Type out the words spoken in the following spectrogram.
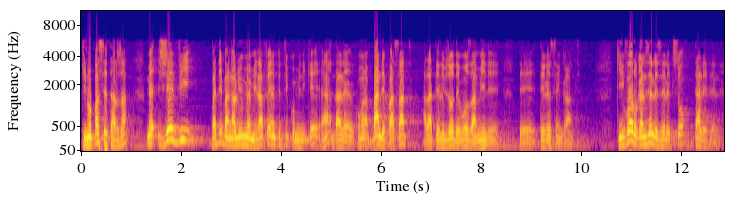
qui n'ont pas cet argent, mais j'ai vu Badi Banga lui-même, il a fait un petit communiqué hein, dans les, comment, la bande passante à la télévision de vos amis de, de Télé 50, qui va organiser les élections dans les délais.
